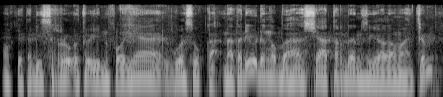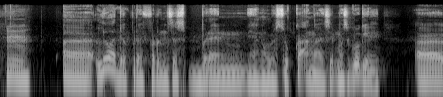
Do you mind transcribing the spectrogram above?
Oke tadi seru tuh infonya, gue suka. Nah tadi udah ngebahas shutter dan segala macem. Hmm. Eh, lu ada preferences brand yang lu suka nggak sih? Maksud gue gini, eh,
